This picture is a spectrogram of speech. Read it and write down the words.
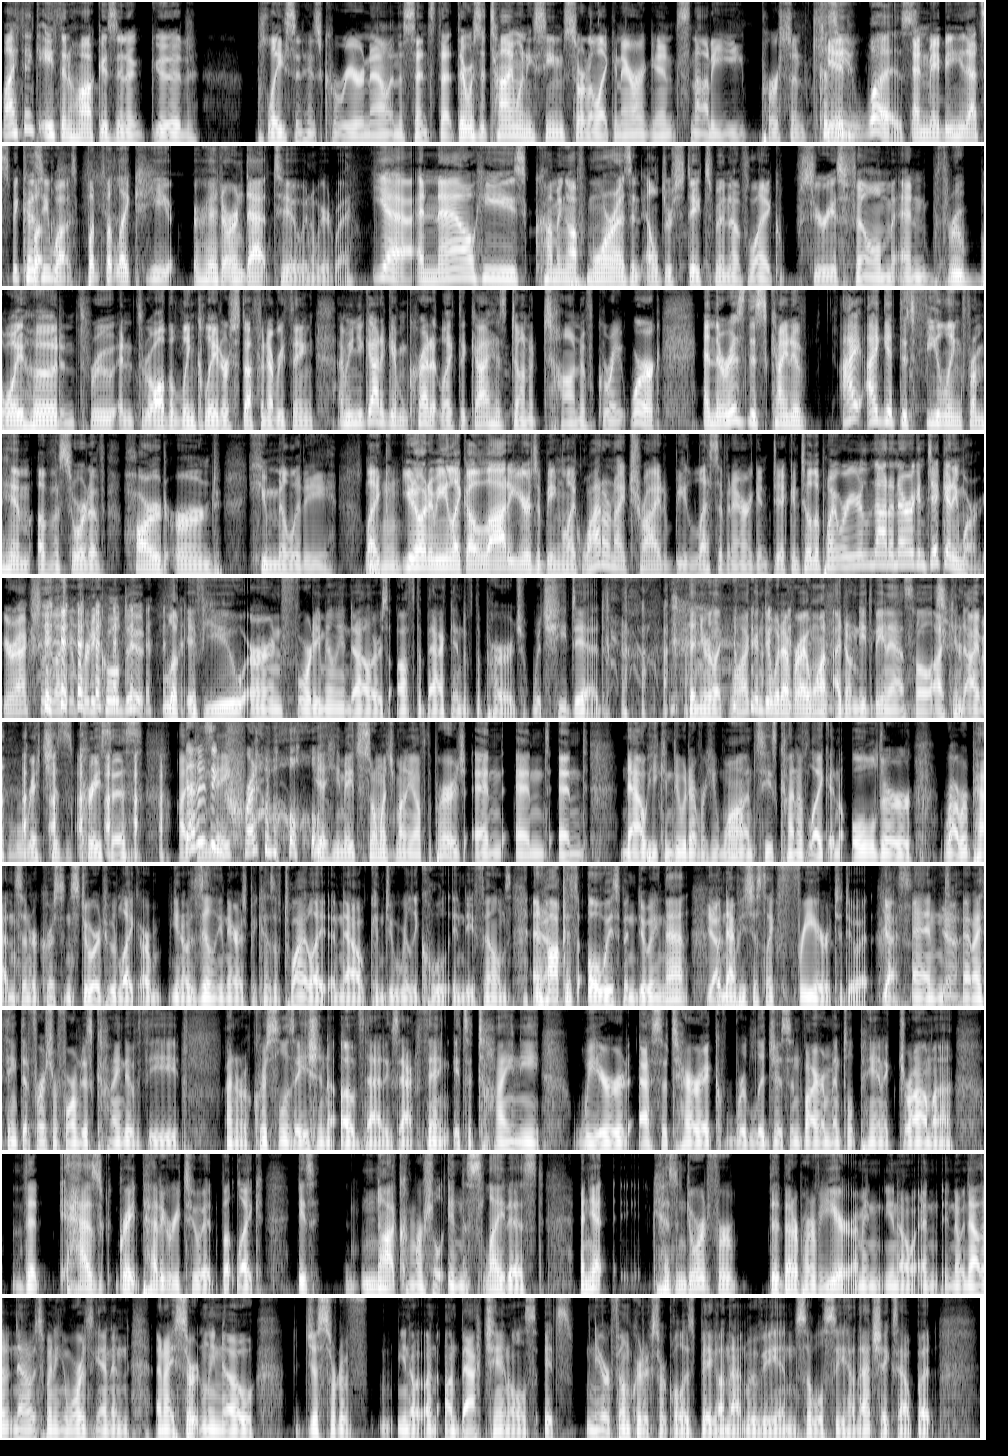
Well, I think Ethan Hawke is in a good place in his career now in the sense that there was a time when he seemed sort of like an arrogant, snotty person Because kid. he was. and maybe he, that's because But- he was. But but like he had earned that too in a weird way. Yeah, and now he's coming off more as an elder statesman of like serious film and through boyhood and through and through all the Linklater stuff and everything. I mean, you got to give him credit. Like the guy has done a ton of great work and there is this kind of I, I get this feeling from him of a sort of hard earned humility. Like, mm-hmm. you know what I mean? Like a lot of years of being like, why don't I try to be less of an arrogant dick until the point where you're not an arrogant dick anymore? You're actually like a pretty cool dude. Look, if you earn forty million dollars off the back end of the purge, which he did, then you're like, well, I can do whatever I want. I don't need to be an asshole. I can. I'm rich as Croesus. I That can is make- incredible. Yeah, he made so much money off the purge, and and and now he can do whatever he wants. He's kind of like an older Robert Pattinson or Kristen Stewart, who like are you know zillionaires because of Twilight, and now can do really cool indie films. And Yeah. Hawke has always been doing that, Yeah. but now he's just like freer to do it. Yes. and Yeah. and I think that First Reformed is kind of the I don't know crystallization of that exact thing. It's a tiny, weird, esoteric, religious, environmental panic drama that has great pedigree to it, but like is not commercial in the slightest, and yet has endured for the better part of a year. I mean, you know, and you know now that now it's winning awards again, and and I certainly know just sort of you know on, on back channels, it's New York Film Critics Circle is big on that movie, and so we'll see how that shakes out. But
